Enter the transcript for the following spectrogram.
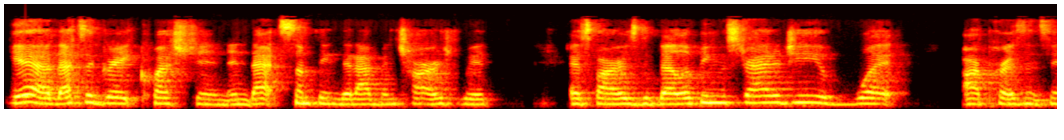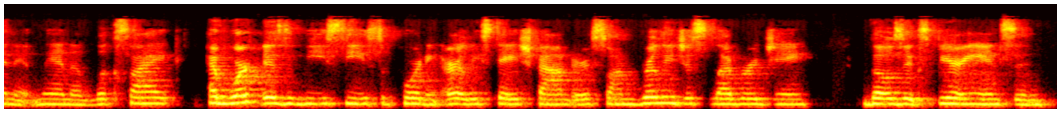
Yeah, that's a great question. And that's something that I've been charged with as far as developing the strategy of what our presence in Atlanta looks like. Have worked as a VC supporting early stage founders. So I'm really just leveraging those experience and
